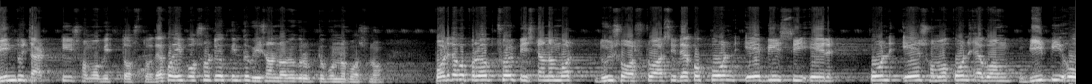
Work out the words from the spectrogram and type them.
বিন্দু চারটি সমবৃত্তস্ত দেখো, এই প্রশ্নটিও কিন্তু ভীষণভাবে গুরুত্বপূর্ণ প্রশ্ন। পরে দেখো প্রয়োগ ছয়, পৃষ্ঠা নম্বর দুইশো অষ্টআশি। দেখো কোন এ বি সি এর কোন এ সমকোণ এবং বিপি ও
